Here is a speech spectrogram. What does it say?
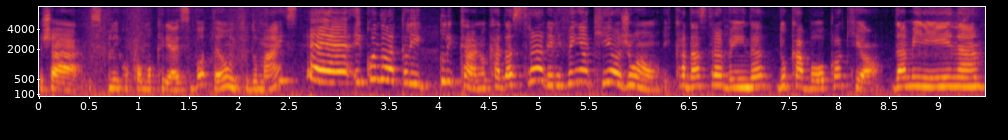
já explico como criar esse botão e tudo mais. É, e quando ela cli- clicar no cadastrar, ele vem aqui, ó, João, e cadastra a venda do caboclo aqui, ó. Da menina,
